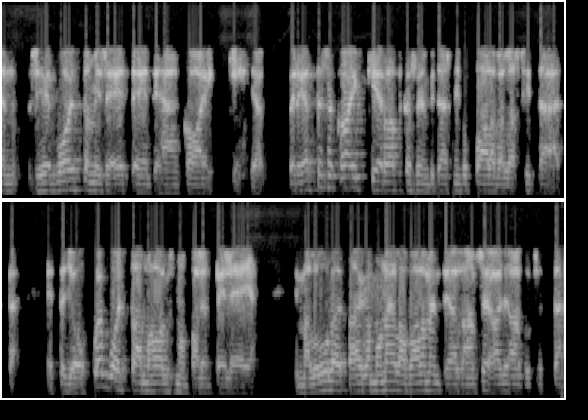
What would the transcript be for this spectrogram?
sen, siihen voittamisen eteen tehdään kaikki. Ja periaatteessa kaikkien ratkaisujen pitäisi niin palvella sitä, että, että joukkue voittaa mahdollisimman paljon pelejä. Niin mä luulen, että aika monella valmentajalla on se ajatus, että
